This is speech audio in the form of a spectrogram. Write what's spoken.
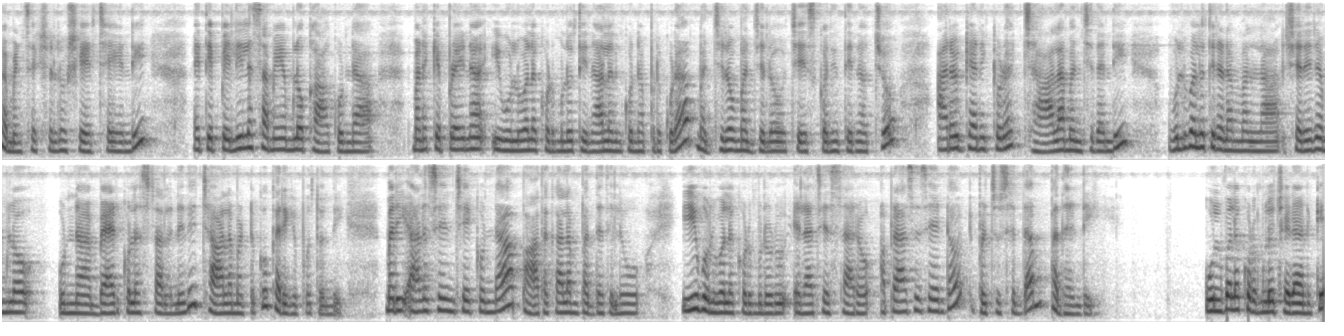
కమెంట్ సెక్షన్లో షేర్ చేయండి. అయితే పెళ్ళిళ్ళ సమయంలో కాకుండా మనకి ఎప్పుడైనా ఈ ఉలువల కుడుములు తినాలనుకున్నప్పుడు కూడా మధ్యలో మధ్యలో చేసుకొని తినొచ్చు. ఆరోగ్యానికి కూడా చాలా మంచిదండి. ఉలువలు తినడం వలన శరీరంలో ఉన్న బ్యాడ్ కొలెస్ట్రాల్ అనేది చాలా మట్టుకు కరిగిపోతుంది. మరి ఆలస్యం చేయకుండా పాతకాలం పద్ధతిలో ఈ ఉలువల కుడుములను ఎలా చేస్తారో ఆ ప్రాసెస్ ఏంటో ఇప్పుడు చూసేద్దాం. పదండి. ఉలువల కుడుములు చేయడానికి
